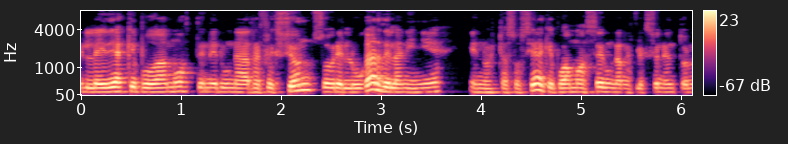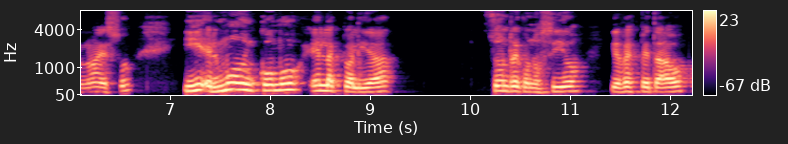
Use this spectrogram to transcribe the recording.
la idea es que podamos tener una reflexión sobre el lugar de la niñez en nuestra sociedad, que podamos hacer una reflexión en torno a eso, y el modo en cómo en la actualidad son reconocidos y respetados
